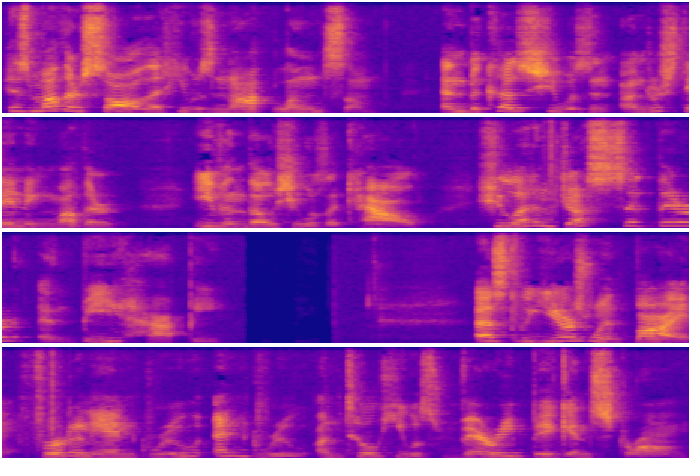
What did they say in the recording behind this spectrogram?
His mother saw that he was not lonesome, and because she was an understanding mother, even though she was a cow, she let him just sit there and be happy. As the years went by, Ferdinand grew and grew until he was very big and strong.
